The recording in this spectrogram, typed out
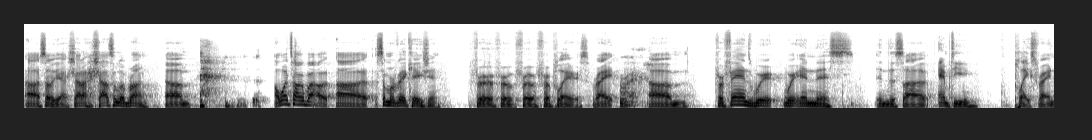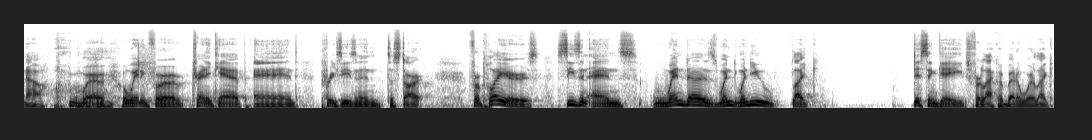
uh, so yeah, shout out, shout out to LeBron. Um, I want to talk about uh, summer vacation for for for for players, right? Right. Um, for fans, we're we're in this in this uh, empty place right now, where we're waiting for training camp and preseason to start. For players, season ends. When does when when do you like disengage, for lack of a better word? Like,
